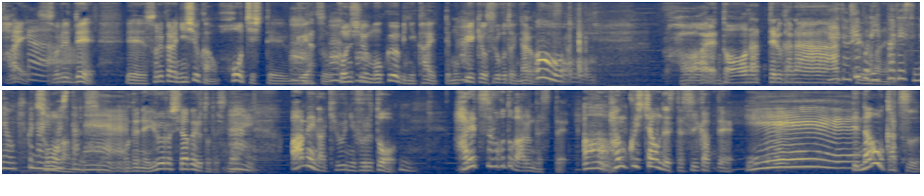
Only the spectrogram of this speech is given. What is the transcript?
はい、それで、えー、それから2週間放置しているやつを今週木曜日に帰って目撃をすることになるわけですが。これどうなってるかな、ね、結構立派ですね。大きくなりましたね。でねいろいろ調べるとですね、はい、雨が急に降ると、うん破裂することがあるんですって。パンクしちゃうんですって、スイカって。で、なおかつ、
